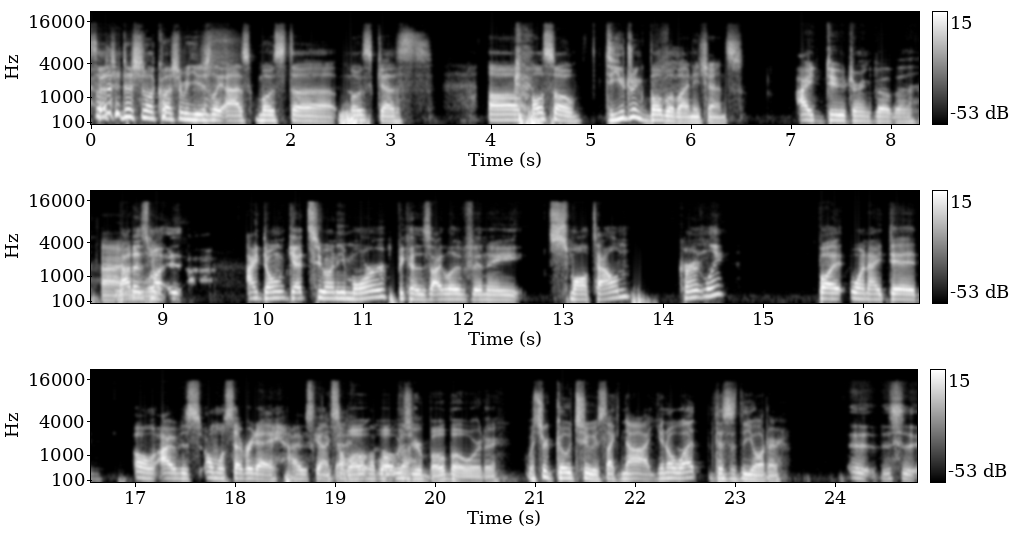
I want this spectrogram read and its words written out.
so a traditional question we usually ask most uh most guests. Um, also, do you drink boba by any chance? I do drink boba. Alright. Not as what- much. I don't get to anymore because I live in a small town currently. But when I did, oh, I was almost every day. I was getting Okay. something. what, from what was your boba order? What's your go-to? It's like, nah, you know what? This is the order. Uh, this is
